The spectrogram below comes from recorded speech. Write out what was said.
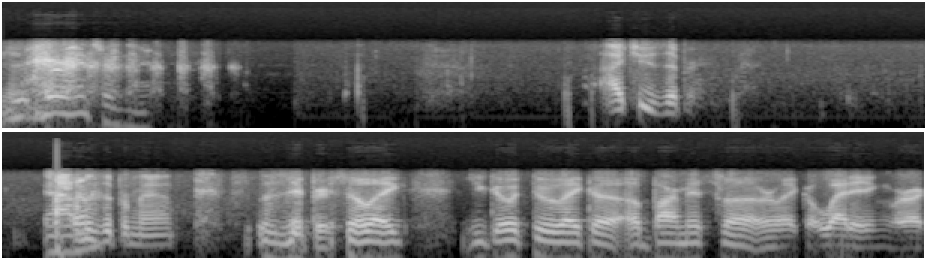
You're answering that. I choose zipper. Adam? I'm a zipper man. Zipper. So like you go through like a, a bar mitzvah or like a wedding or a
